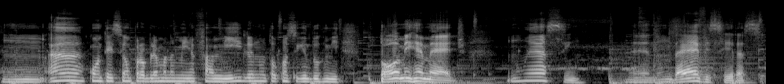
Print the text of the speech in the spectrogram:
hum, ah, aconteceu um problema na minha família, não estou conseguindo dormir, tome remédio. Não é assim, né? não deve ser assim.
